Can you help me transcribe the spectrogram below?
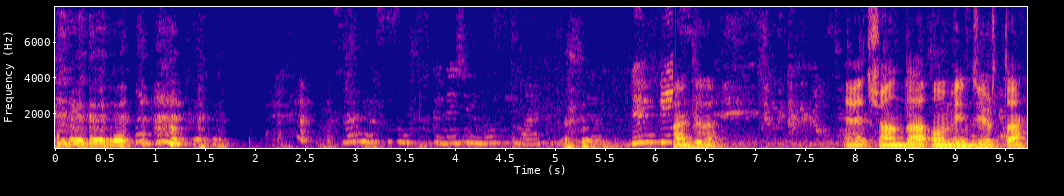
sen nasılsın? Psikolojin nasıl arkadaşım? Dün bir Bence de. Evet şu anda 11. yurtta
